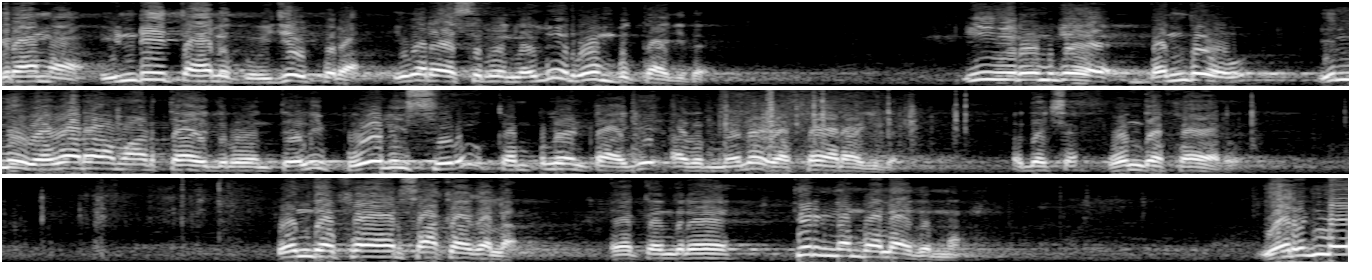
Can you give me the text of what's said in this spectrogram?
ಗ್ರಾಮ, ಇಂಡಿ ತಾಲೂಕು, ವಿಜಯಪುರ. ಇವರ ಹೆಸರಿನಲ್ಲಿ ರೂಮ್ ಬುಕ್ ಆಗಿದೆ. ಈ ರೂಮ್ಗೆ ಬಂದು ಇಲ್ಲಿ ವ್ಯವಹಾರ ಮಾಡ್ತಾ ಇದ್ರು ಅಂತೇಳಿ ಪೊಲೀಸರು ಕಂಪ್ಲೇಂಟ್ ಆಗಿ ಅದ್ರ ಮೇಲೆ ಎಫ್ಐಆರ್ ಆಗಿದೆ. ಅಧ್ಯಕ್ಷ, ಒಂದು ಎಫ್ಐಆರ್ ಒಂದು ಎಫ್ಐಆರ್ ಸಾಕಾಗಲ್ಲ. ಯಾಕಂದ್ರೆ ತಿರ್ಗಿ ನಂಬಲ್ಲ ಅದನ್ನ. ಎರಡನೇ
